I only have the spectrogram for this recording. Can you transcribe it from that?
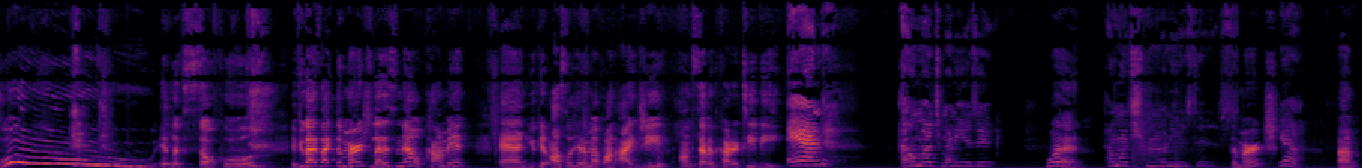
Woo! It looks so cool. If you guys like the merch, let us know. Comment. And you can also hit them up on IG on Seventh Carter TV. And how much money is it? What? How much money is this? The merch? Yeah. Um,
